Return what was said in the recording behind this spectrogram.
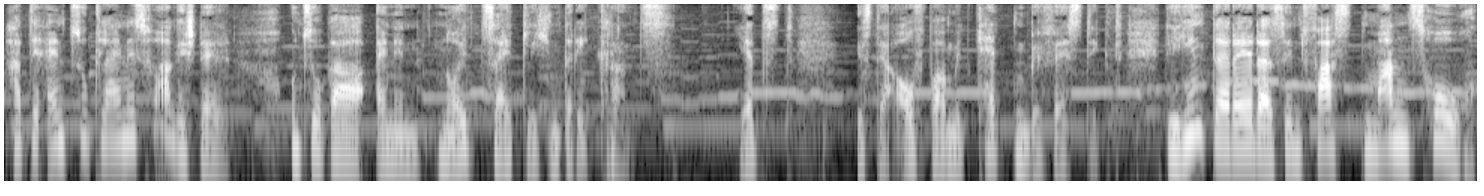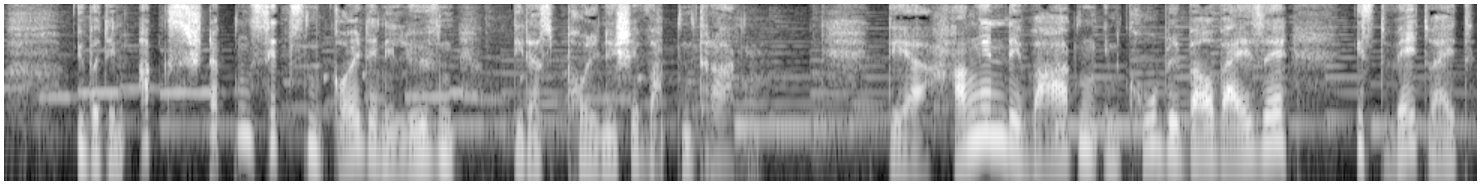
hatte ein zu kleines Fahrgestell und sogar einen neuzeitlichen Drehkranz. Jetzt ist der Aufbau mit Ketten befestigt. Die Hinterräder sind fast mannshoch. Über den Achsstöcken sitzen goldene Löwen, die das polnische Wappen tragen. Der hangende Wagen in Kobelbauweise ist weltweit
